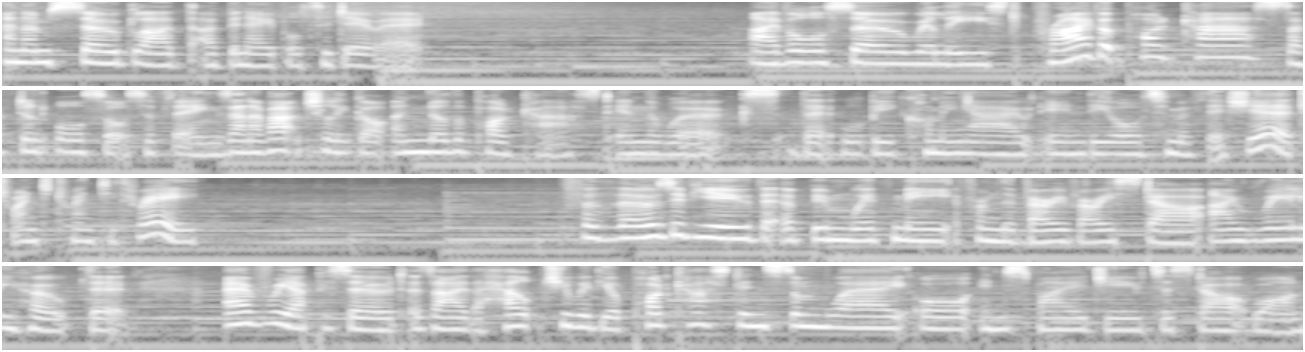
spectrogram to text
And I'm so glad that I've been able to do it. I've also released private podcasts, I've done all sorts of things, and I've actually got another podcast in the works that will be coming out in the autumn of this year, 2023. For those of you that have been with me from the very, very start, I really hope that every episode has either helped you with your podcast in some way or inspired you to start one.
